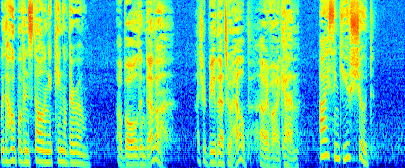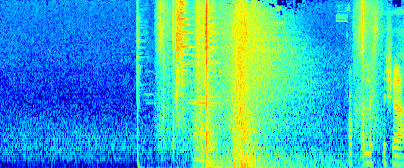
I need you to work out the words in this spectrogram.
with the hope of installing a king of their own. A bold endeavor. I should be there to help, however I can. I think you should. Off to Leicestershire.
